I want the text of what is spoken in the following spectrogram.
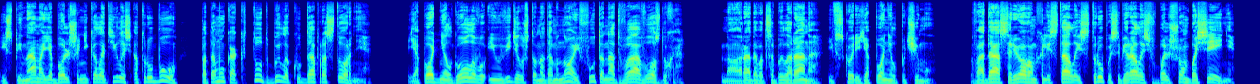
и спина моя больше не колотилась о трубу, потому как тут было куда просторнее. Я поднял голову и увидел, что надо мной фута на два воздуха. Но радоваться было рано, и вскоре я понял, почему. Вода с ревом хлестала из труб и собиралась в большом бассейне,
